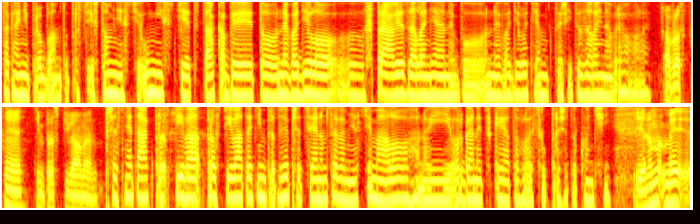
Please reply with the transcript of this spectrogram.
tak není problém to prostě i v tom městě umístit tak, aby to nevadilo zprávě eh, zeleně nebo nevadilo těm, kteří tu zeleň navrhovali. A vlastně tím prospíváme. Přesně tak, prospívá, prospíváte tím, protože přeci jenom se ve městě málo hnojí organicky a tohle je super, že to končí. Jenom mi eh,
